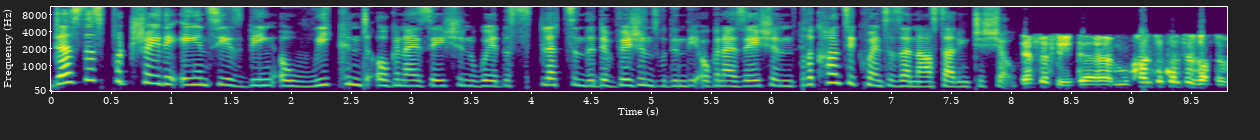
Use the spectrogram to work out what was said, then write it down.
Does this portray the ANC as being a weakened organization where the splits and the divisions within the organization, the consequences are now starting to show? Definitely. The um, consequences of the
